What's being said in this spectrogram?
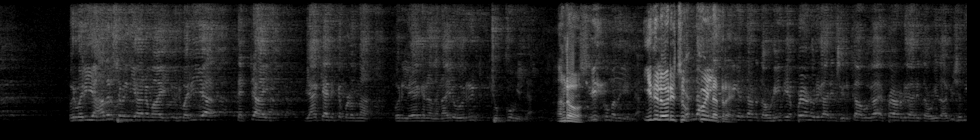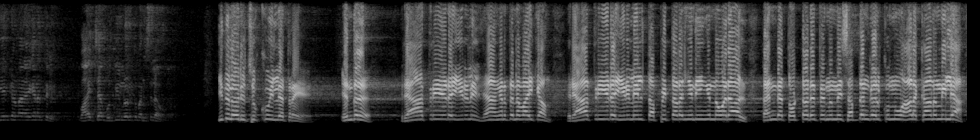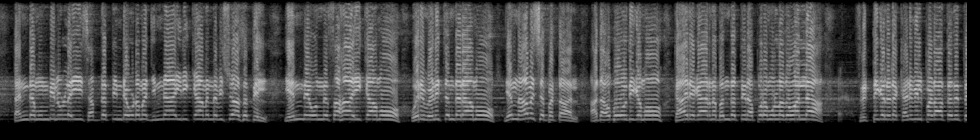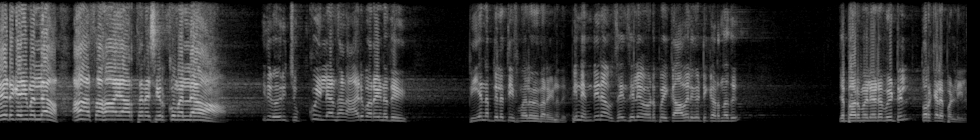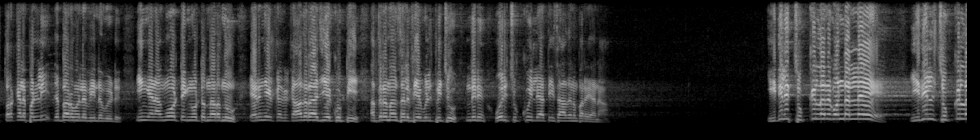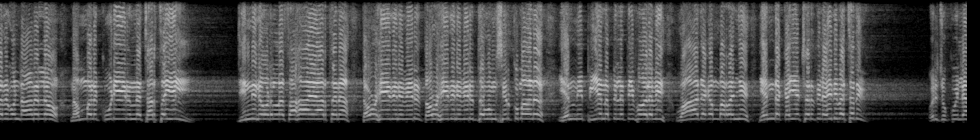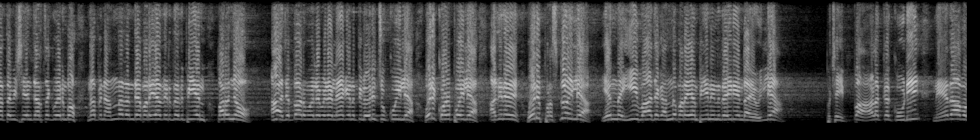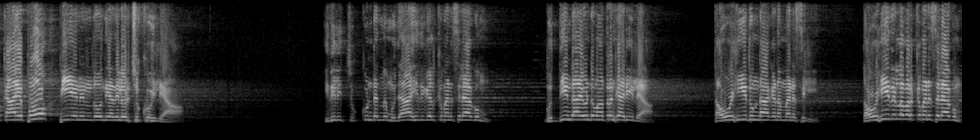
ഒരു വലിയ ആദർശ വ്യതിയാനമായി ഒരു വലിയ തെറ്റായി വ്യാഖ്യാനിക്കപ്പെടുന്ന ഒരു ലേഖനമാണ് അതിൽ ഒരു ചുക്കുമില്ല. ഉണ്ടോ ഇതിലൊരു ചുക്കുമില്ല എന്താണ് എന്താണ് തൗഹീദ്? എപ്പോഴാണ് ഒരു കാര്യം ശിർക്കാവുക? എപ്പോഴാണ് ഒരു കാര്യം തൗഹീദ്? അത് വിശദീകരിക്കണ ലേഖനത്തിൽ. വായിച്ചാൽ ബുദ്ധിയുള്ളവർക്ക് മനസ്സിലാവും. ഇതിലൊരു ചുക്കുമില്ലത്രേ എന്ത്? രാത്രിയുടെ ഇരുളിൽ ഞാൻ അങ്ങനെ തന്നെ വായിക്കാം. രാത്രിയുടെ ഇരുളിൽ തപ്പിത്തടഞ്ഞു നീങ്ങുന്ന ഒരാൾ തന്റെ തൊട്ടടുത്ത് നിന്ന് ശബ്ദം കേൾക്കുന്നു ആളെ കാണുന്നില്ല. തന്റെ മുമ്പിലുള്ള ഈ ശബ്ദത്തിന്റെ ഉടമ ജിന്നായിരിക്കാമെന്ന വിശ്വാസത്തിൽ എന്നെ ഒന്ന് സഹായിക്കാമോ? ഒരു വെളിച്ചം തരാമോ? എന്നാവശ്യപ്പെട്ടാൽ അത് ഔഭൗതികമോ കാര്യകാരണ ബന്ധത്തിനപ്പുറമുള്ളതോ അല്ല. സൃഷ്ടികളുടെ കഴിവിൽപ്പെടാത്തത് തേടുകയുമല്ല ആ സഹായാർത്ഥന ശിർക്കുമല്ല. ഇതിലൊരു ചുക്കും ഇല്ല എന്നാണ് ആര് പറയണത്? പി എൻ അബ്ദുൽ ലത്തീഫ് മലവി പറയുന്നത്. പിന്നെ എന്തിനാ ഹുസൈൻ സലീം അവിടെ പോയി കാവൽ കെട്ടി കിടന്നത്? ജബ്ബാർ മൗലയുടെ വീട്ടിൽ തുറക്കലപ്പള്ളിയിൽ. തുറക്കലപ്പള്ളി ജബ്ബാർ മൗലവിന്റെ വീട്. ഇങ്ങനെ അങ്ങോട്ടും ഇങ്ങോട്ടും നടന്നു. എരഞ്ഞിൽ കാതറാജിയെ കൂട്ടി അബ്ദുറഹ്മാൻ സലഫിയെ വിളിപ്പിച്ചു. എന്തിന്? ഒരു ചുക്കും ഇല്ലാത്ത ഈ സാധനം പറയാനാ. ഇതിൽ ചുക്കുള്ളത് കൊണ്ടല്ലേ? ഇതിൽ ചുക്കുള്ളത് കൊണ്ടാണല്ലോ നമ്മൾ കൂടിയിരുന്ന ചർച്ചയിൽ ജിന്നിനോടുള്ള സഹായാർത്ഥന തൗഹീദിന് തൗഹീദിന് വിരുദ്ധവും ശിർക്കുമാണ് എന്ന് പി എൻ അബ്ദുൽ ലത്തീഫ് വാചകം പറഞ്ഞ് എന്റെ കൈയക്ഷരത്തിൽ എഴുതി വെച്ചത്. ഒരു ചുക്കുമില്ലാത്ത വിഷയം ചർച്ചയ്ക്ക് വരുമ്പോ എന്നാ പിന്നെ അന്നതെന്തേ പറയാതിരുന്നത് പി എൻ? പറഞ്ഞോ. ആ ജബ്ബാർ മൗലവിയുടെ ലേഖനത്തിൽ ഒരു ചുക്കുമില്ല ഒരു കുഴപ്പമില്ല അതിന് ഒരു പ്രശ്നമില്ല എന്ന ഈ വാചകം അന്ന് പറയാൻ പി എന്നിന് ധൈര്യം ഉണ്ടായോ? ഇല്ല. പക്ഷെ ഇപ്പൊ ആളൊക്കെ കൂടി നേതാവൊക്കെ ആയപ്പോ പി എന്നിന് തോന്നി അതിലൊരു ചുക്കുമില്ല. ഇതിൽ ചുക്കുണ്ടെന്ന് മുജാഹിദികൾക്ക് മനസ്സിലാകും. ബുദ്ധി ഉണ്ടായതുകൊണ്ട് മാത്രം കാര്യമില്ല. തൗഹീദ് ഉണ്ടാകണം മനസ്സിൽ. തൗഹീദ് ഉള്ളവർക്ക് മനസ്സിലാകും.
